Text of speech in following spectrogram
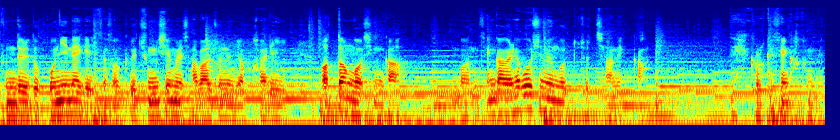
분들도 본인에게 있어서 그 중심을 잡아주는 역할이 어떤 것인가 한번 생각을 해보시는 것도 좋지 않을까 네 그렇게 생각합니다.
